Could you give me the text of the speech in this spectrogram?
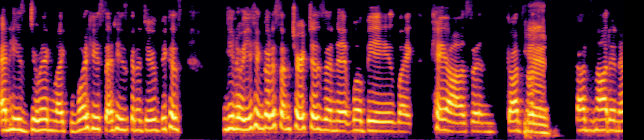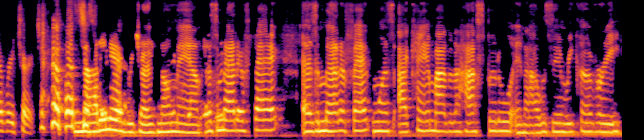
and he's doing like what he said he's going to do because you know you can go to some churches and it will be like chaos and god's yeah. not god's not in every church. Not in every church no ma'am. As a matter of fact as a matter of fact once i came out of the hospital and i was in recovery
